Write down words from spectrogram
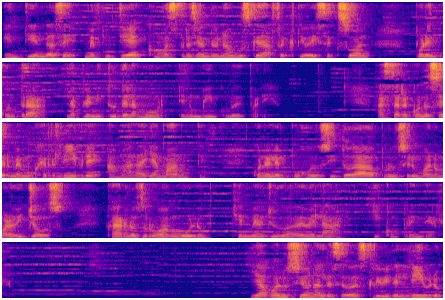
Entiéndase, me putié como expresión de una búsqueda afectiva y sexual por encontrar la plenitud del amor en un vínculo de pareja. Hasta reconocerme mujer libre, amada y amante, con el empujoncito dado por un ser humano maravilloso, Carlos Ruangulo, quien me ayudó a develar y comprenderlo. Y hago alusión al deseo de escribir el libro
